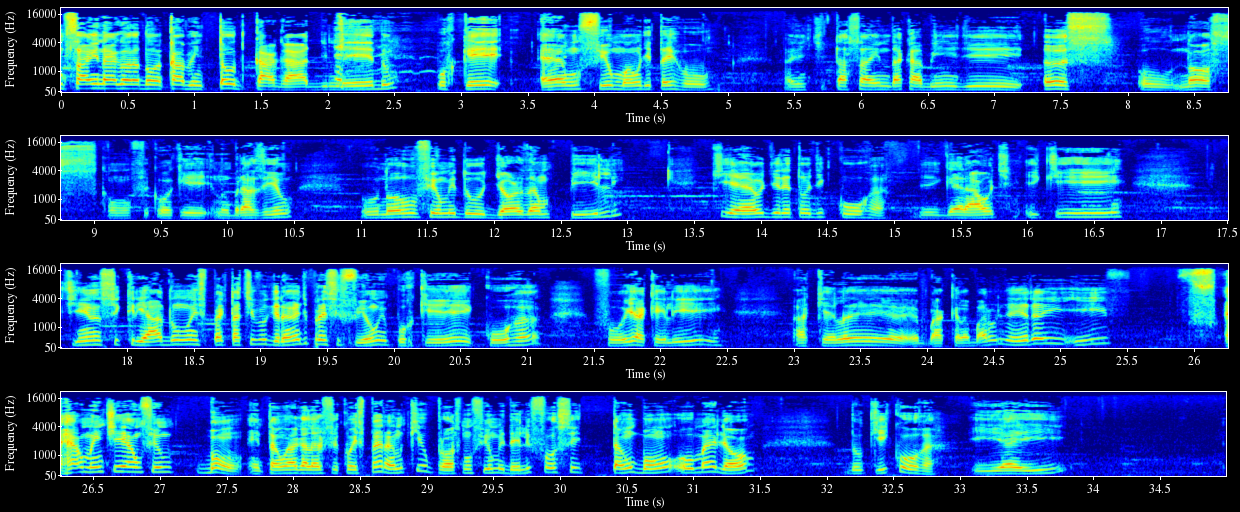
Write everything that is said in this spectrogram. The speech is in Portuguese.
Estamos saindo agora de uma cabine todo cagado de medo, porque é um filmão de terror. A gente tá saindo da cabine de Us, ou Nós, como ficou aqui no Brasil. O novo filme do Jordan Peele, que é o diretor de Corra, de Get Out, e que tinha se criado uma expectativa grande para esse filme, porque Corra foi aquele, aquela, aquela barulheira e, e realmente é um filme bom. Então a galera ficou esperando que o próximo filme dele fosse tão bom ou melhor do que Corra. E aí,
